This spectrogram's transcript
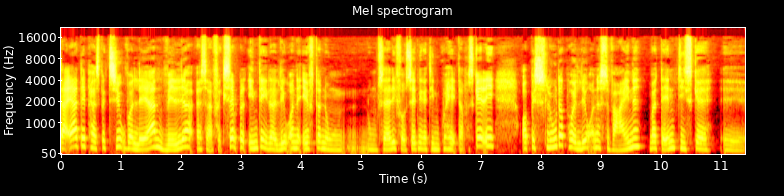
der er det perspektiv, hvor læreren vælger, altså for eksempel inddeler eleverne efter nogle, nogle særlige forudsætninger, de nu kan have, der er forskellige, og beslutter på elevernes vegne, hvordan de skal øh,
